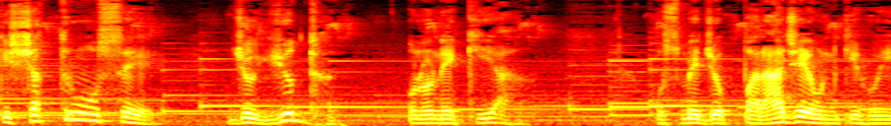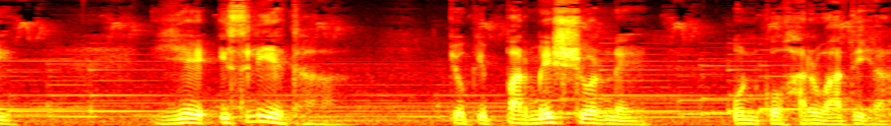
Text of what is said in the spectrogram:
कि शत्रुओं से जो युद्ध उन्होंने किया, उसमें जो पराजय उनकी हुई, ये इसलिए था क्योंकि परमेश्वर ने उनको हरवा दिया।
